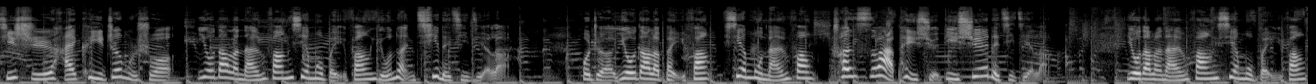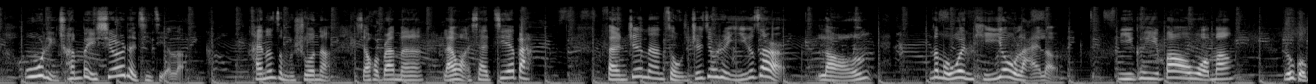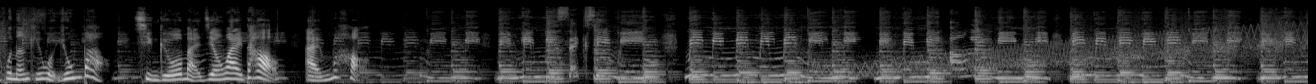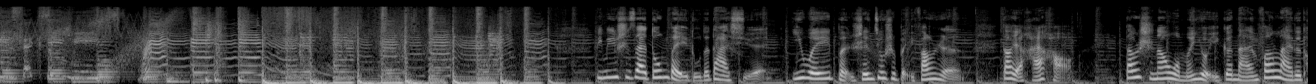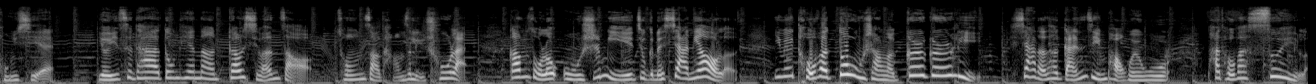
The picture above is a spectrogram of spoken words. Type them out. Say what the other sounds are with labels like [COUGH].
其实还可以这么说，又到了南方羡慕北方有暖气的季节了，或者又到了北方羡慕南方穿丝袜配雪地靴的季节了，又到了南方羡慕北方屋里穿背心儿的季节了，还能怎么说呢？小伙伴们来往下接吧，反正呢，总之就是一个字儿冷。那么问题又来了，你可以抱我吗？如果不能给我拥抱，请给我买件外套。M 好。明明是在东北读的大学，因为本身就是北方人，倒也还好。当时呢，我们有一个南方来的同学，有一次他冬天呢刚洗完澡，从澡堂子里出来。刚走了五十米就给他吓尿了，因为头发冻上了，根根立，吓得他赶紧跑回屋，怕头发碎了。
